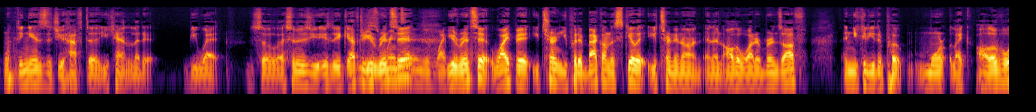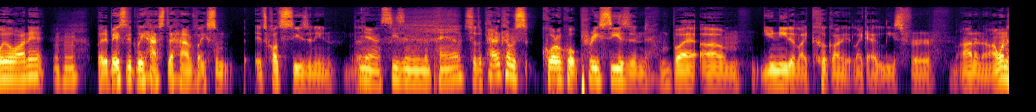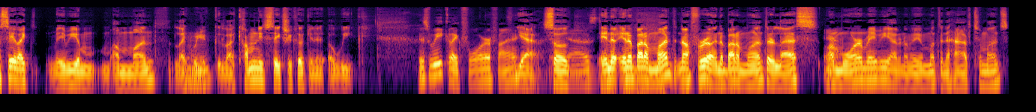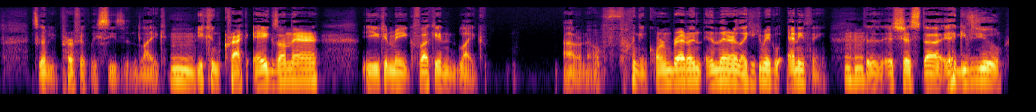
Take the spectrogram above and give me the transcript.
one thing is that you have to you can't let it be wet so as soon as you like after You you, rinse, rinse it, it and just wipe you it. rinse it wipe it you turn you put it back on the skillet you turn it on and then all the water burns off and you could either put more like olive oil on it, Mm-hmm. but it basically has to have like some. It's called seasoning. The- Yeah, seasoning the pan. So the pan comes quote unquote pre-seasoned, but um, you need to like cook on it like at least for I don't know. I want to say like maybe a, a month. Like where Mm-hmm. you like how many steaks you're cooking a- a week? This week, like four or five. Yeah. So Yeah, in a, in about a month, not for real, in about a month or less Yeah. or more, maybe I don't know, maybe a month and a half, two months. It's gonna be perfectly seasoned. Like Mm. you can crack eggs on there. You can make fucking like I don't know, fucking cornbread in, in there. Like you can make anything Mm-hmm. because it's just uh, it gives you.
